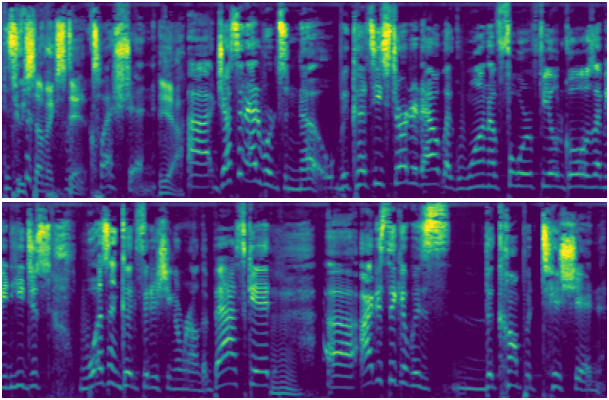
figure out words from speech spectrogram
This to is a some extent Question. Yeah. Uh, Justin Edwards, no, because he started out like one of four field goals. I mean, he just wasn't good finishing around the basket. Mm-hmm. Uh, I just think it was the competition.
